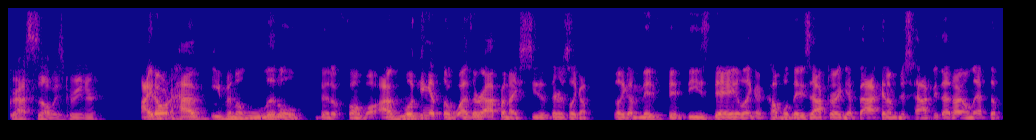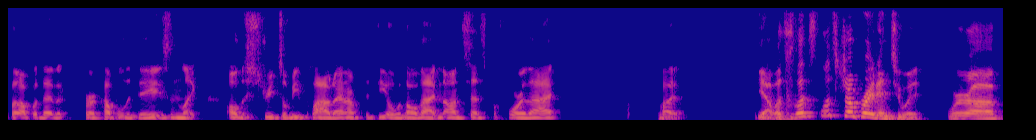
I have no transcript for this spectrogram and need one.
grass is always greener. I don't have even a little bit of FOMO. I'm looking at the weather app and I see that there's like a like a mid 50s day, like a couple days after I get back, and I'm just happy that I only have to put up with it for a couple of days and like all the streets will be plowed. I don't have to deal with all that nonsense before that. But yeah, let's let's let's jump right into it. We're uh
